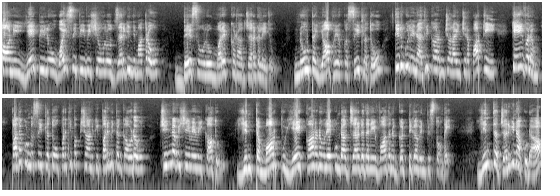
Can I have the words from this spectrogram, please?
కానీ ఏపీలో వైసీపీ విషయంలో జరిగింది మాత్రం దేశంలో మరెక్కడా జరగలేదు. నూట యాభై ఒక్క సీట్లతో తిరుగులేని అధికారం చలాయించిన పార్టీ కేవలం పదకొండు సీట్లతో ప్రతిపక్షానికి పరిమితం కావడం చిన్న విషయమేమీ కాదు. ఇంత మార్పు ఏ కారణం లేకుండా జరగదనే వాదన గట్టిగా వినిపిస్తోంది. ఇంత జరిగినా కూడా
